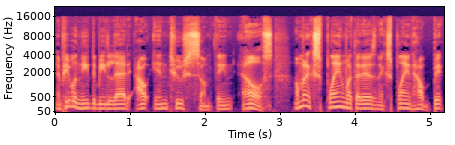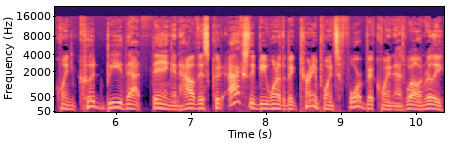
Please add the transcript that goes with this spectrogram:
And people need to be led out into something else. I'm going to explain what that is and explain how Bitcoin could be that thing and how this could actually be one of the big turning points for Bitcoin as well. And really,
